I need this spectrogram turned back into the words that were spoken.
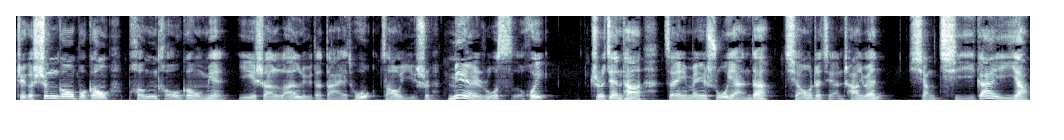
这个身高不高、蓬头垢面、衣衫褴褛的歹徒早已是面如死灰。只见他贼眉鼠眼地瞧着检察员，像乞丐一样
